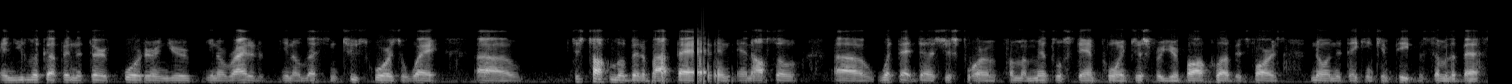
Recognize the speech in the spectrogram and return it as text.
and you look up in the third quarter and you're, you know, right at, you know, less than two scores away. Uh, just talk a little bit about that, and, and also uh, what that does just for from a mental standpoint, just for your ball club, as far as knowing that they can compete with some of the best.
